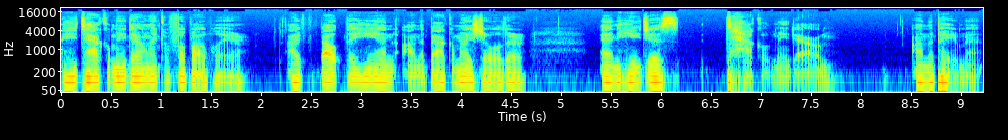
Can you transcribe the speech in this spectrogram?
he tackled me down like a football player. I felt the hand on the back of my shoulder, and he just tackled me down on the pavement.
